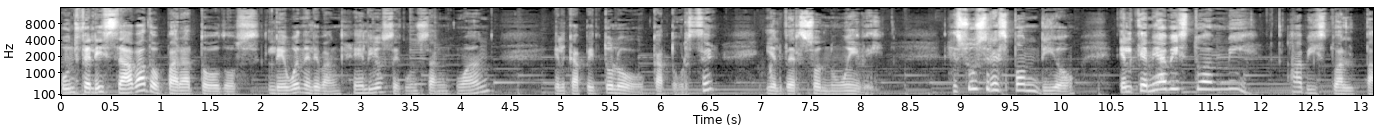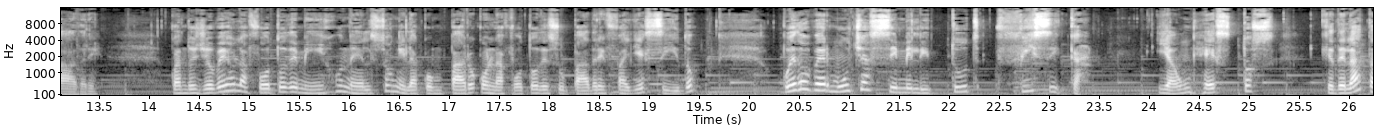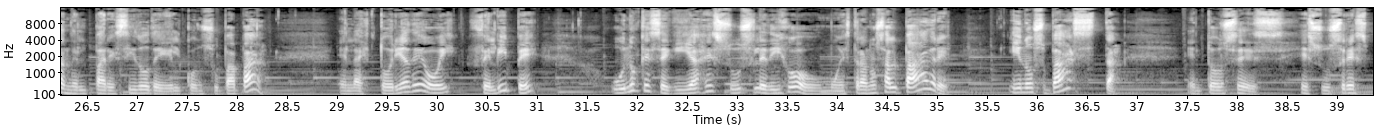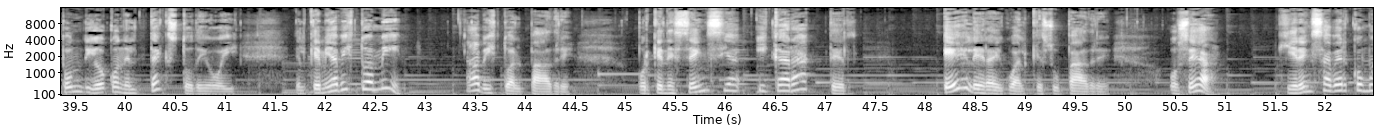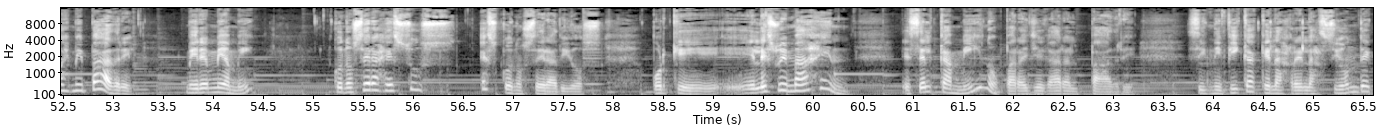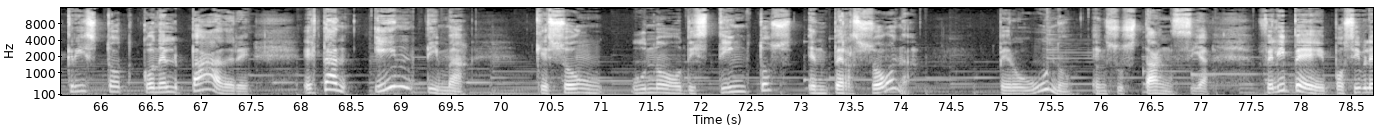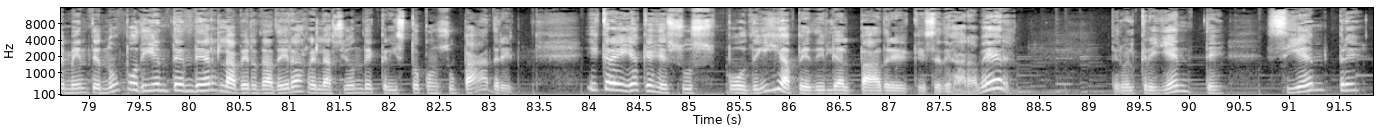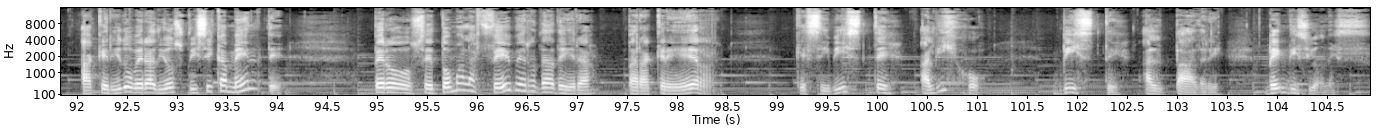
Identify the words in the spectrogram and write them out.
Un feliz sábado para todos. Leo en el Evangelio según San Juan, el capítulo 14 y el verso 9. Jesús respondió, el que me ha visto a mí, ha visto al Padre. Cuando yo veo la foto de mi hijo Nelson y la comparo con la foto de su padre fallecido, puedo ver mucha similitud física y aún gestos que delatan el parecido de él con su papá. En la historia de hoy, Felipe, uno que seguía a Jesús, le dijo, muéstranos al Padre y nos basta. Entonces Jesús respondió con el texto de hoy, el que me ha visto a mí, ha visto al Padre, porque en esencia y carácter, Él era igual que su Padre. O sea, ¿quieren saber cómo es mi Padre? Mírenme a mí. Conocer a Jesús es conocer a Dios porque Él es su imagen, es el camino para llegar al Padre. Significa que la relación de Cristo con el Padre es tan íntima que son uno distintos en persona, pero uno en sustancia. Felipe posiblemente no podía entender la verdadera relación de Cristo con su Padre y creía que Jesús podía pedirle al Padre que se dejara ver. Pero el creyente siempre ha querido ver a Dios físicamente, pero se toma la fe verdadera para creer que si viste al Hijo, viste al Padre. Bendiciones.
